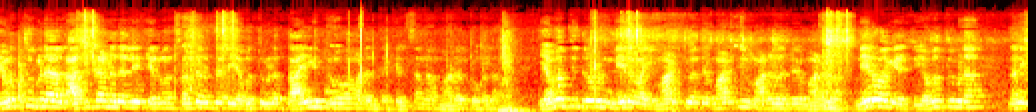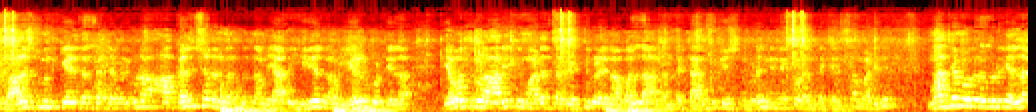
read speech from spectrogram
ಯಾವತ್ತೂ ಕೂಡ ರಾಜಕಾರಣದಲ್ಲಿ, ಕೆಲವೊಂದು ಸಂದರ್ಭದಲ್ಲಿ ಯಾವತ್ತೂ ಕೂಡ ತಾಯಿಗೆ ದ್ರೋಹ ಮಾಡಂತ ಕೆಲಸ ನಾವು ಮಾಡಕ್ ಹೋಗಲ್ಲ. ಯಾವತ್ತಿದ್ರೂ ಕೂಡ ನೇರವಾಗಿ ಮಾಡ್ತೀವಿ ಅಂದ್ರೆ ಮಾಡ್ತೀವಿ, ಮಾಡಲ್ಲ ಅಂದ್ರೆ ಮಾಡಲ್ಲ. ನೇರವಾಗಿ ಹೇಳ್ತೀವಿ. ಯಾವತ್ತೂ ಕೂಡ ನನಗೆ ಬಹಳಷ್ಟು ಮಂದಿ ಕೇಳಿದಂತ ಟೈಮಲ್ಲಿ ಕೂಡ ಆ ಕಲ್ಚರ್ ಅನ್ನೋದು ನಾವು ಯಾರು ಹಿರಿಯರು ನಮ್ಗೆ ಹೇಳ್ಕೊಟ್ಟಿಲ್ಲ. ಯಾವತ್ತು ಕೂಡ ಆ ರೀತಿ ಮಾಡಂತ ವ್ಯಕ್ತಿಗಳೇ ನಾವಲ್ಲ ಅನ್ನೋಂಥ ಕ್ಲಾರಿಫಿಕೇಶನ್ ಕೂಡ ನಿನ್ನೆ ಕೊಡಂತ ಕೆಲಸ ಮಾಡಿದೆ ಮಾಧ್ಯಮಗಳು ಎಲ್ಲಾ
